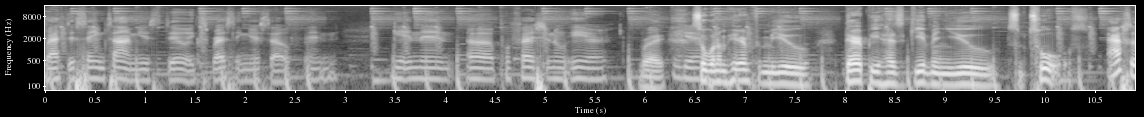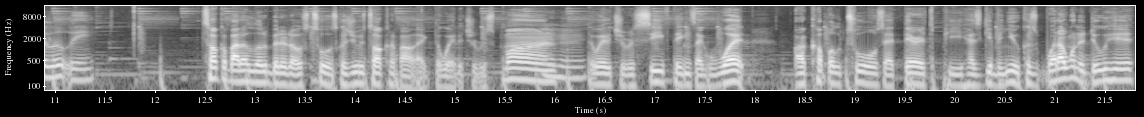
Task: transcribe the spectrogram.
but at the same time you're still expressing yourself and getting in a professional ear Right. Yeah. So what I'm hearing from you, therapy has given you some tools. absolutely Talk about a little bit of those tools because you were talking about like the way that you respond, Mm-hmm. the way that you receive things. Like what a couple of tools that therapy has given you? Because what I want to do here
